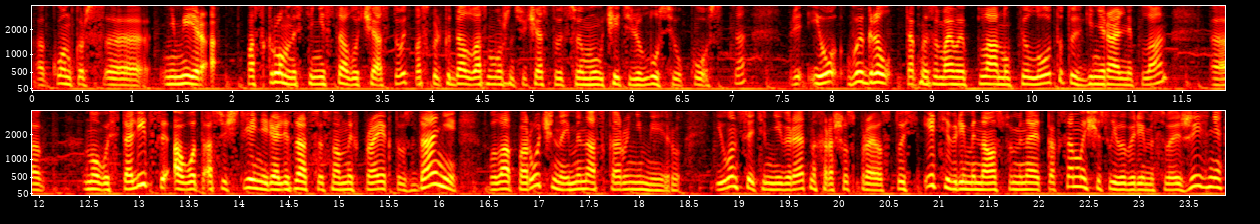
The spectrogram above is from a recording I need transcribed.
э, конкурс э, Немейер по скромности не стал участвовать, поскольку дал возможность участвовать своему учителю Лусио Коста. И он выиграл так называемый план у пилота, то есть генеральный план э, новой столицы, а вот осуществление реализации основных проектов зданий была поручена именно Оскару Немейру. И он с этим невероятно хорошо справился. То есть эти времена он вспоминает как самое счастливое время своей жизни.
